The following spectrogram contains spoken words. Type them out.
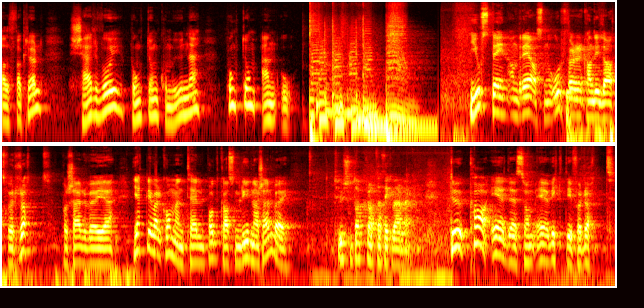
alfakrøll skjervøy.kommune.no. Jostein Andreassen, ordførerkandidat for Rødt på Skjervøy. Hjertelig velkommen til podkasten Lyden av Skjervøy. Tusen takk for at jeg fikk være med. Du, Hva er det som er viktig for Rødt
